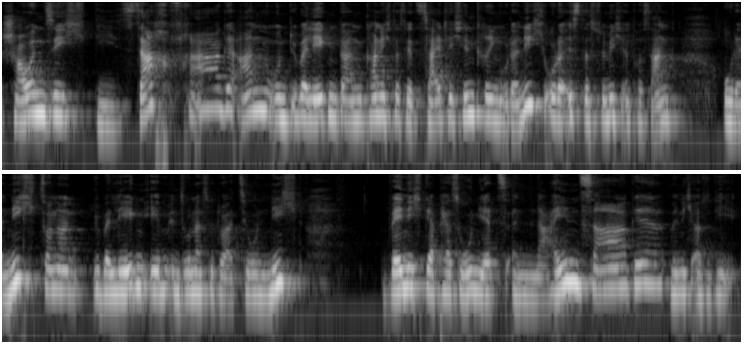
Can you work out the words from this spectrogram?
schauen sich die Sachfrage an und überlegen dann, kann ich das jetzt zeitlich hinkriegen oder nicht, oder ist das für mich interessant oder nicht, sondern überlegen eben in so einer Situation nicht, wenn ich der Person jetzt ein Nein sage, wenn ich also die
